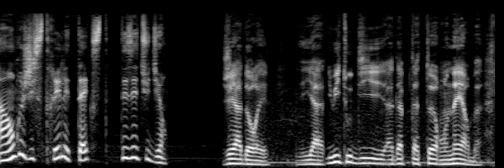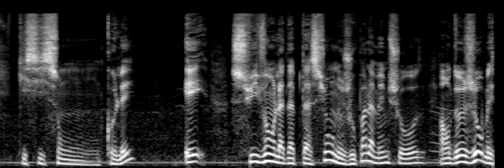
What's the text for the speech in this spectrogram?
a enregistré les textes des étudiants. J'ai adoré. Il y a 8 ou 10 adaptateurs en herbe qui s'y sont collés. Et suivant l'adaptation, on ne joue pas la même chose. En deux jours, mais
